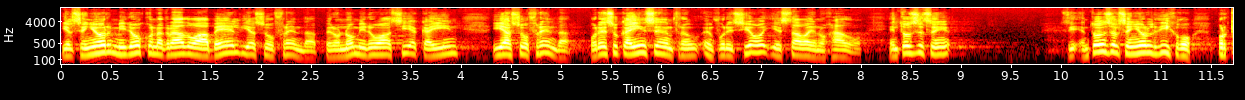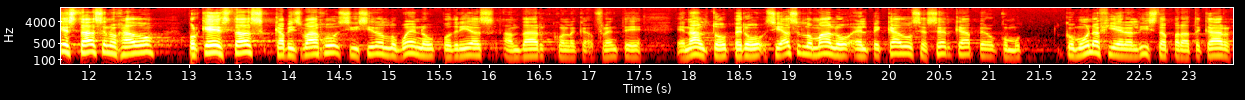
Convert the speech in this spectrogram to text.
Y el Señor miró con agrado a Abel y a su ofrenda, pero no miró así a Caín y a su ofrenda. Por eso Caín se enfureció y estaba enojado. Entonces el Señor le dijo, ¿por qué estás enojado? ¿Por qué estás cabizbajo? Si hicieras lo bueno, podrías andar con la frente en alto, pero si haces lo malo, el pecado se acerca, pero como, como una fiera lista para atacar,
